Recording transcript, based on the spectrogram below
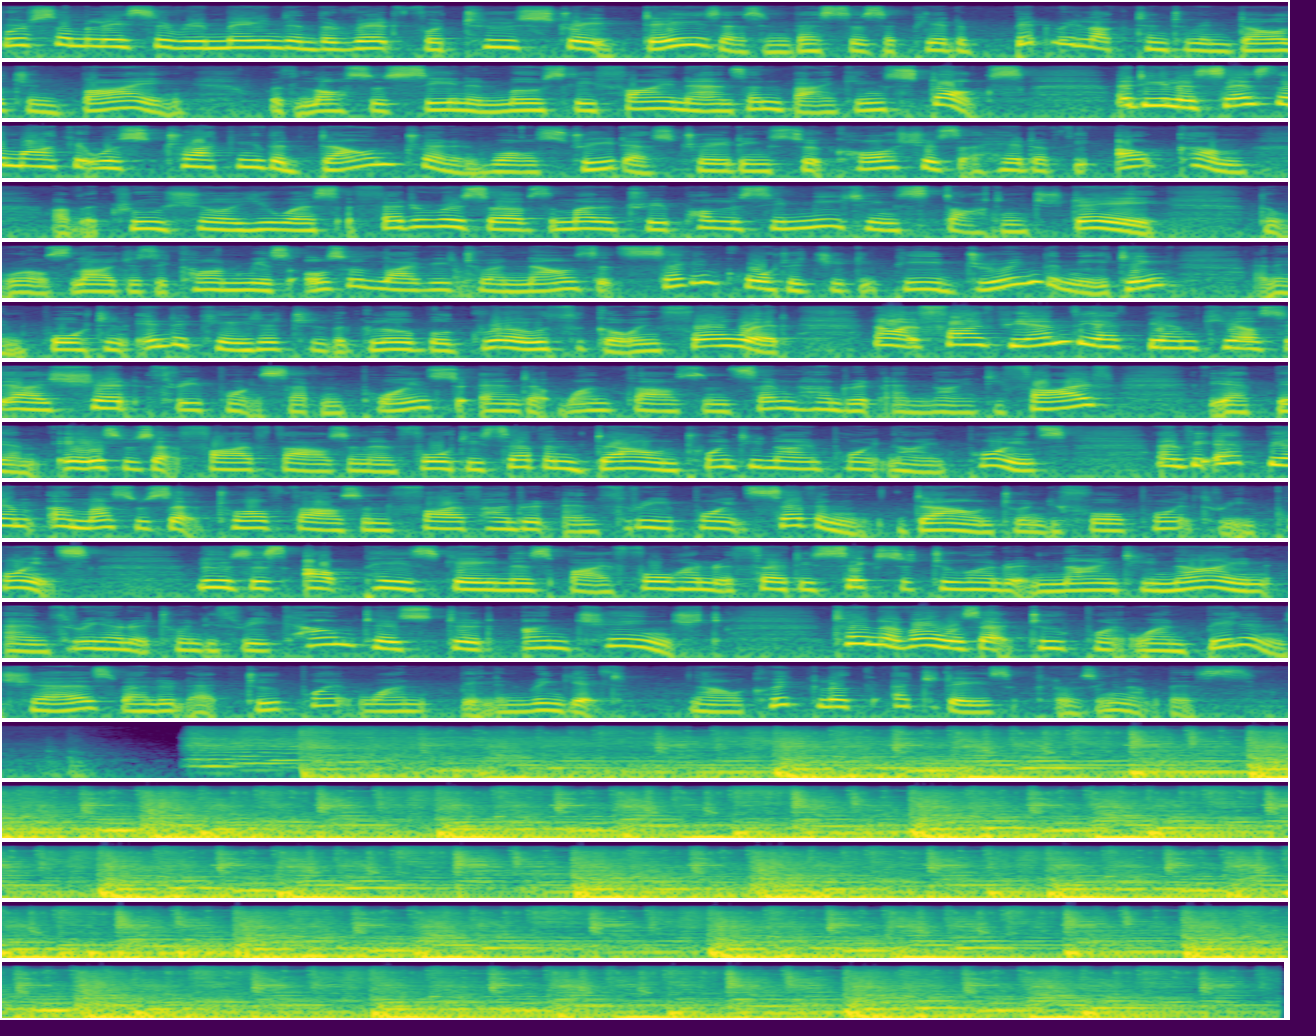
Bursa Malaysia remained in the red for two straight days as investors appeared a bit reluctant to indulge in buying, with losses seen in mostly finance and banking stocks. A dealer says the market was tracking the downtrend in Wall Street as trading stood cautious ahead of the outcome of the crucial U.S. Federal Reserve's monetary policy meeting starting today. The world's largest economy is also likely to announce its second quarter GDP during the meeting, an important indicator to the global growth going forward. Now at 5 p.m., the FBM KLCI shed 3. 0.7 points to end at 1,795. The FBM ACE was at 5,047, down 29.9 points, and the FBM Emas was at 12,503.7, down 24.3 points. Losers outpaced gainers by 436 to 299, and 323 counters stood unchanged. Turnover was at 2.1 billion shares, valued at 2.1 billion ringgit. Now a quick look at today's closing numbers.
